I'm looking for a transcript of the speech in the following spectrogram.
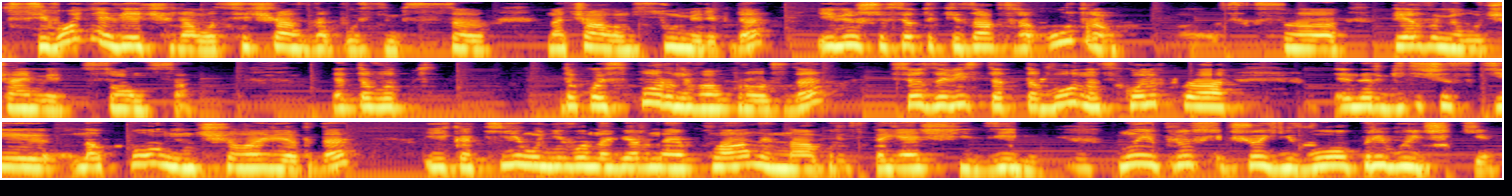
Сегодня вечером, вот сейчас, допустим, с началом сумерек, да? Или же все-таки завтра утром с первыми лучами солнца? Это вот такой спорный вопрос, да? Все зависит от того, насколько энергетически наполнен человек, да, и какие у него, наверное, планы на предстоящий день. Ну и плюс еще его привычки.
